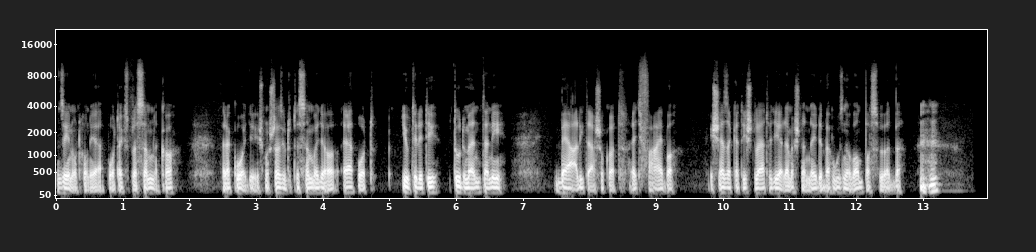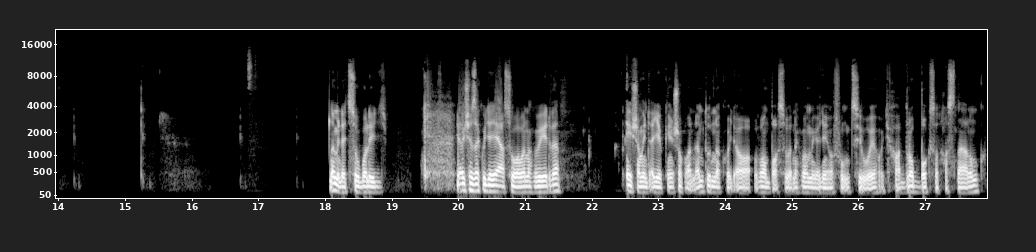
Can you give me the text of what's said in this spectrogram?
az én otthoni Airport Expressemnek a rekordja, és most az jutott eszembe, hogy a Airport Utility tud menteni beállításokat egy fájba, és ezeket is lehet, hogy érdemes lenne ide behúzni a OnePassword-be. Uh-huh. Na mindegy, szóval így... Ja, és ezek ugye jelszóval vannak védve, és amit egyébként sokan nem tudnak, hogy a OnePasswordnek van még egy olyan funkciója, hogy ha Dropboxot használunk,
